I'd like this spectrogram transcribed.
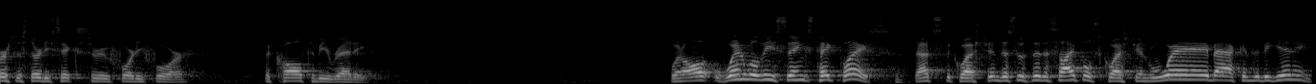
verses 36 through 44, the call to be ready. When, all, when will these things take place? That's the question. This was the disciples' question way back in the beginning.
